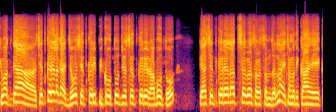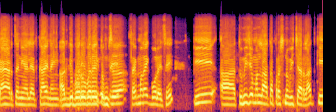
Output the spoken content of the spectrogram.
किंवा त्या शेतकऱ्याला काय जो शेतकरी पिकवतो जो शेतकरी राबवतो त्या शेतकऱ्यालाच सगळं सगळं समजेल ना? याच्यामध्ये काय आहे काय अडचणी आल्यात काय नाही? अगदी बरोबर आहे तुमचं. साहेब मला एक बोलायचंय की तुम्ही जे म्हणला आता प्रश्न विचारलात की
